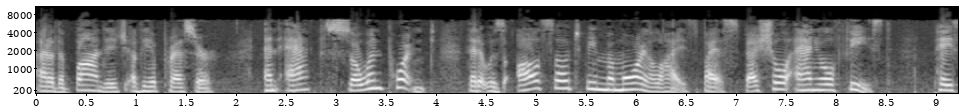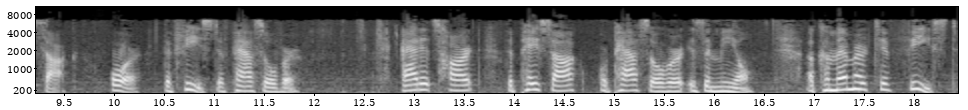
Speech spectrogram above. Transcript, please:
out of the bondage of the oppressor an act so important that it was also to be memorialized by a special annual feast, Pesach, or the Feast of Passover. At its heart, the Pesach or Passover is a meal, a commemorative feast.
